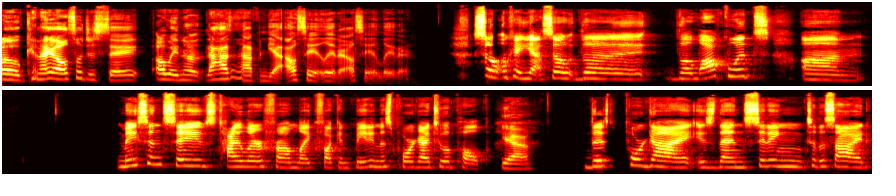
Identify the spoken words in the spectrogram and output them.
Oh, can I also just say? Oh wait, no, that hasn't happened yet. I'll say it later. I'll say it later. so okay, yeah. So the the Lockwoods, um, Mason saves Tyler from like fucking beating this poor guy to a pulp. Yeah. this poor guy is then sitting to the side.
